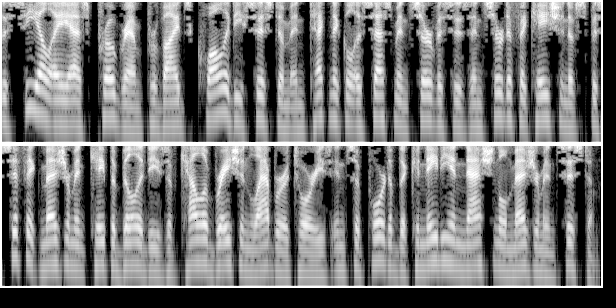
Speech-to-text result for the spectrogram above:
The CLAS program provides quality system and technical assessment services and certification of specific measurement capabilities of calibration laboratories in support of the Canadian National Measurement System.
